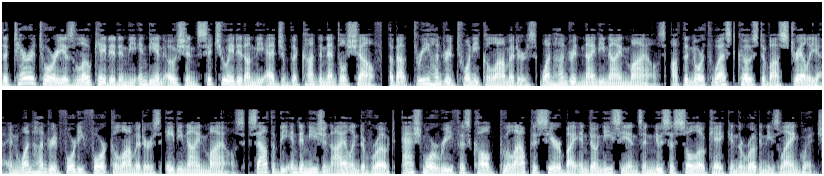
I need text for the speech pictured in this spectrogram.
The territory is located in the Indian Ocean situated on the edge of the continental shelf, about 320 kilometers (199 miles) off the northwest coast of Australia and 144 kilometers (89 miles) south of the Indonesian island of Rote. Ashmore Reef is called Pulau Pasir by Indonesians and Nusa Solokaek in the Rotenese language.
